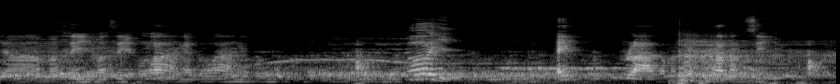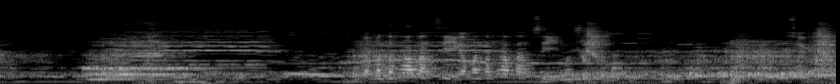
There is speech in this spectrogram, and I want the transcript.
อย่ามาสิมาสิข้างล่างเนี่ยข้างล่างเนี่ยเฮ้ย ไอ้ปลากับมันภาพหนังสี่ สีกับมันตภาพรังสีมาสิสวยงาม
